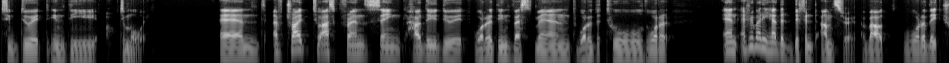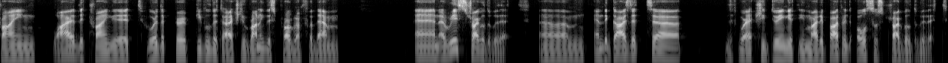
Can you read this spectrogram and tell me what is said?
to do it in the optimal way. And I've tried to ask friends saying, how do you do it? What are the investment? What are the tools? What are And everybody had a different answer about what are they trying, why are they trying it, who are the people that are actually running this program for them. And I really struggled with it. Um, and the guys that uh, that were actually doing it in my department also struggled with it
